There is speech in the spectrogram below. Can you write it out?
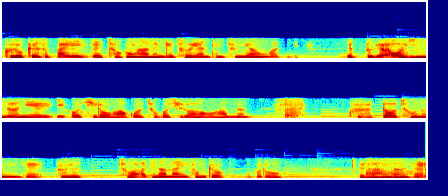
그렇게 해서 빨리 이제 적응하는 게 저희한테는 중요한 거지. 예쁘게 어 음. 힘든 일 이거 싫어하고 저거 싫어하고 하면 그또 저는 이제 별로 좋아하진 않아요 성격적으로. 그래서 아. 항상 이제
